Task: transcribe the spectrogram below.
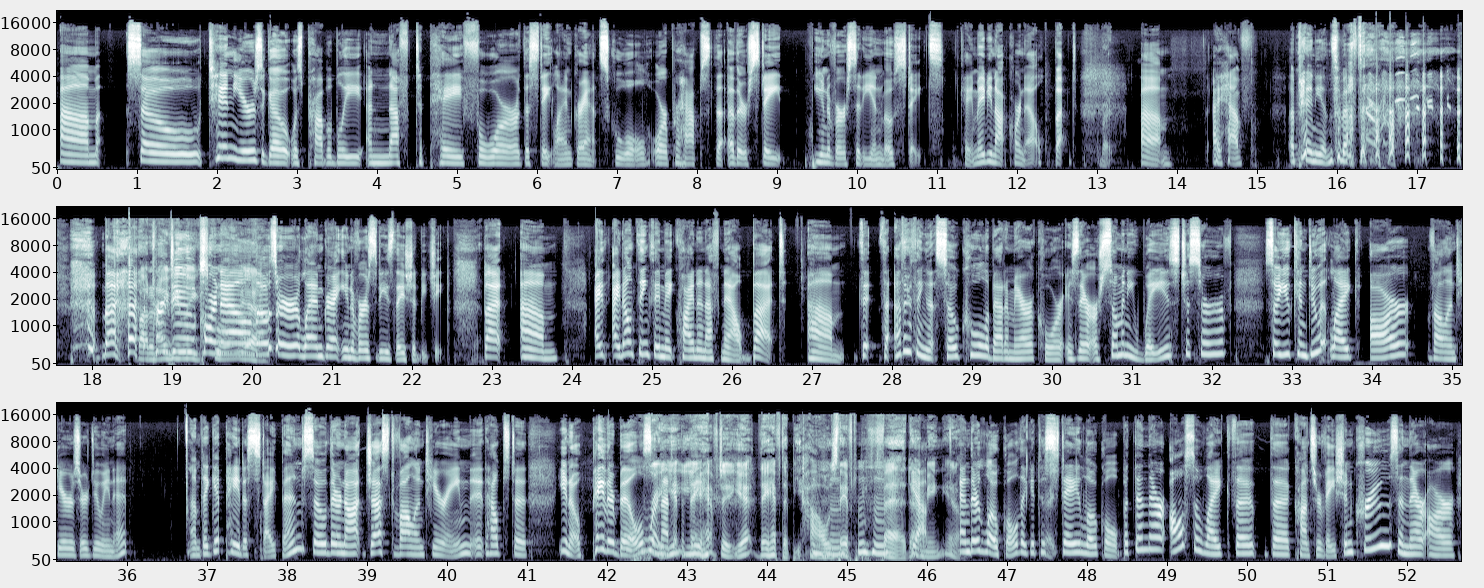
Um, so ten years ago, it was probably enough to pay for the state land grant school, or perhaps the other state university in most states. Okay, maybe not Cornell, but right I have opinions about that. but About Purdue, Cornell, yeah. those are land grant universities. They should be cheap. But um, I, I don't think they make quite enough now. But um, the, the other thing that's so cool about AmeriCorps is there are so many ways to serve. So you can do it like our volunteers are doing it. Um, they get paid a stipend, so they're not just volunteering. It helps to, you know, pay their bills and right that you, type of you have to yeah they have to be housed they have to be fed i mean you know and they're local. They get to stay local. But then there are also like the the conservation crews, and there are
